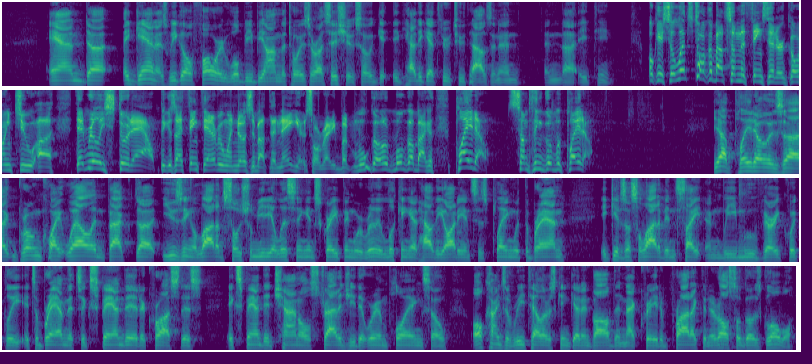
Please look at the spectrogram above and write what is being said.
And uh, again, as we go forward, we'll be beyond the Toys R Us issue. So it, had to get through 2018. Okay, so let's talk about some of the things that are going to uh, that really stood out because I think that everyone knows about the negatives already. But we'll go we'll go back. Play-Doh, something good with Play-Doh. Yeah, Play-Doh has uh, grown quite well. In fact, uh, using a lot of social media listening and scraping, we're really looking at how the audience is playing with the brand. It gives us a lot of insight, and we move very quickly. It's a brand that's expanded across this expanded channel strategy that we're employing, so all kinds of retailers can get involved in that creative product, and it also goes global.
